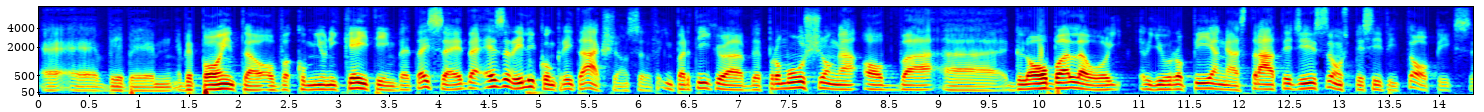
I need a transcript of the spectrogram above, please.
the, the, the, point of communicating that I said as really concrete actions, in particular the promotion of uh, uh, global or European strategies on specific topics.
